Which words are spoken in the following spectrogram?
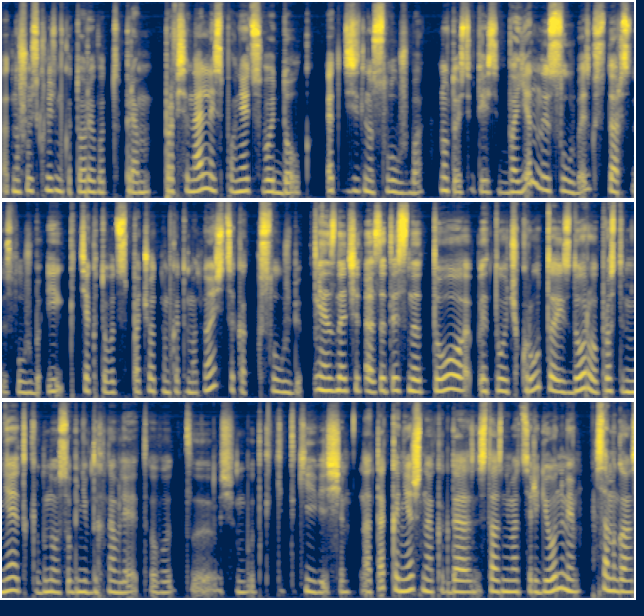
отношусь к людям, которые вот прям профессионально исполняют свой долг. Это действительно служба. Ну, то есть вот есть военная служба, есть государственная служба, и те, кто вот с почетным к этому относится, как к службе, э, значит, э, соответственно, то это очень круто и здорово, просто меня это как бы, ну, особо не вдохновляет. Вот, э, в общем, вот какие-то такие вещи. А так, конечно, когда стала заниматься регионами, самое главное,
